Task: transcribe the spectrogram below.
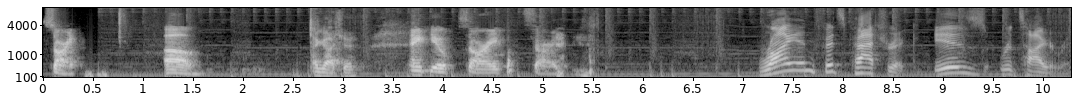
Sorry. Um, I got you. thank you. Sorry. Sorry. Ryan Fitzpatrick is retiring.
